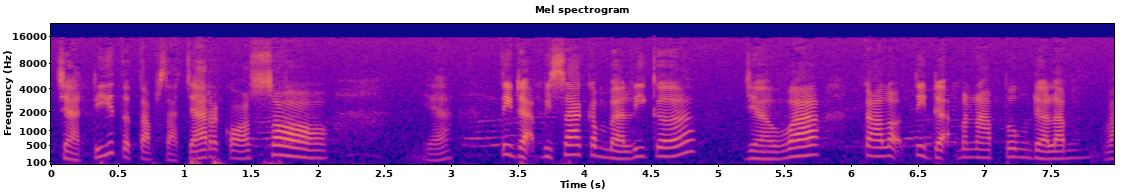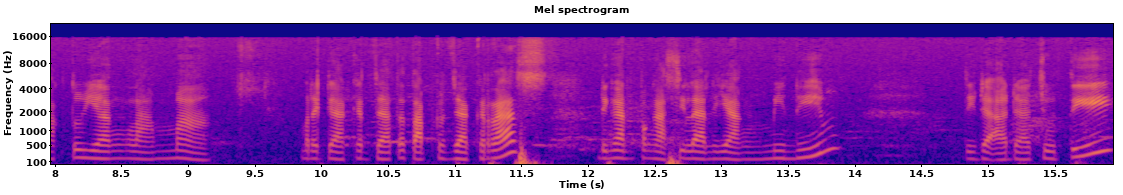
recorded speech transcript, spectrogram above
Jadi tetap saja rekoso, ya, tidak bisa kembali ke Jawa kalau tidak menabung dalam waktu yang lama. Mereka kerja tetap kerja keras, dengan penghasilan yang minim, tidak ada cuti,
